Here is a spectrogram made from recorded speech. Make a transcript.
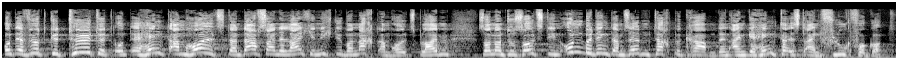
und er wird getötet und er hängt am Holz, dann darf seine Leiche nicht über Nacht am Holz bleiben, sondern du sollst ihn unbedingt am selben Tag begraben, denn ein Gehängter ist ein Fluch vor Gott.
